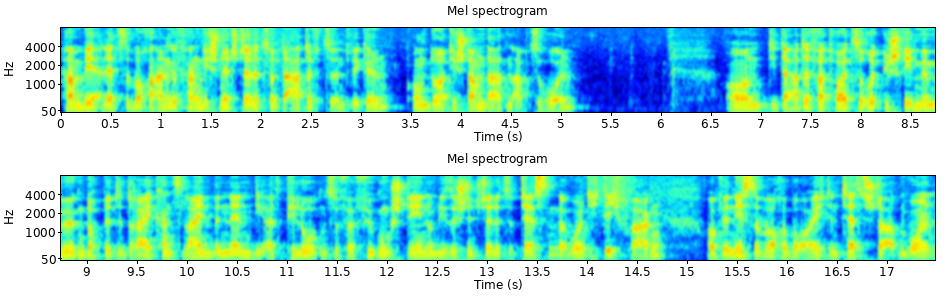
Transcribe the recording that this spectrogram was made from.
haben wir letzte Woche angefangen, die Schnittstelle zur Dativ zu entwickeln, um dort die Stammdaten abzuholen. Und die Dativ hat heute zurückgeschrieben, wir mögen doch bitte drei Kanzleien benennen, die als Piloten zur Verfügung stehen, um diese Schnittstelle zu testen. Da wollte ich dich fragen, ob wir nächste Woche bei euch den Test starten wollen.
